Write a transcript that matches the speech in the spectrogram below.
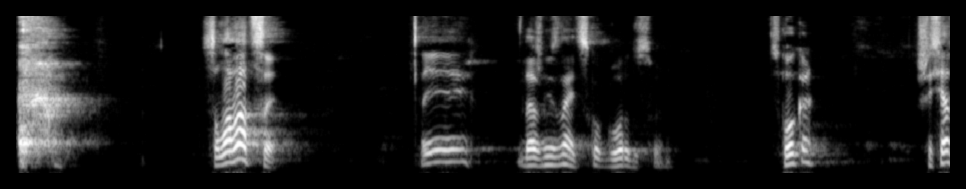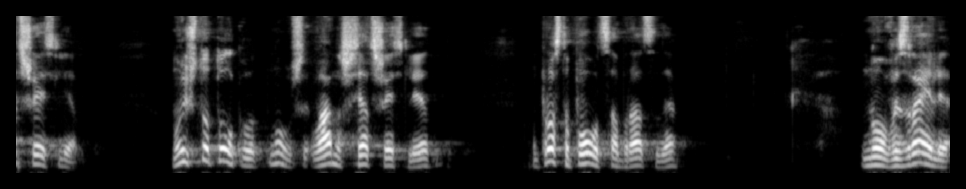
Салаватцы. Э, даже не знаете, сколько городу своему. Сколько? 66 лет. Ну и что толку? Ну, ладно, 66 лет. Ну, просто повод собраться, да. Но в Израиле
